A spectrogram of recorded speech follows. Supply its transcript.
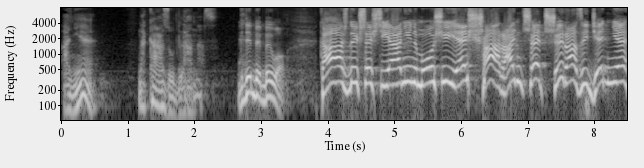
a nie nakazu dla nas. Gdyby było, każdy chrześcijanin musi jeść szarańcze trzy razy dziennie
